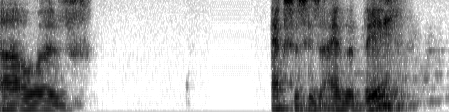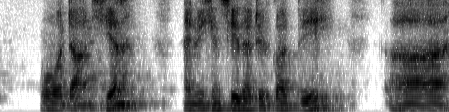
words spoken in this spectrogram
our axis is either there or down here. And we can see that we've got the uh,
